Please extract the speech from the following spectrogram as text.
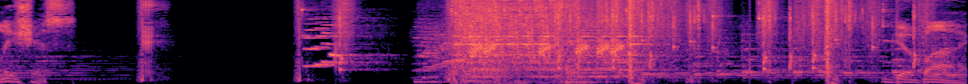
Delicious. Divine.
